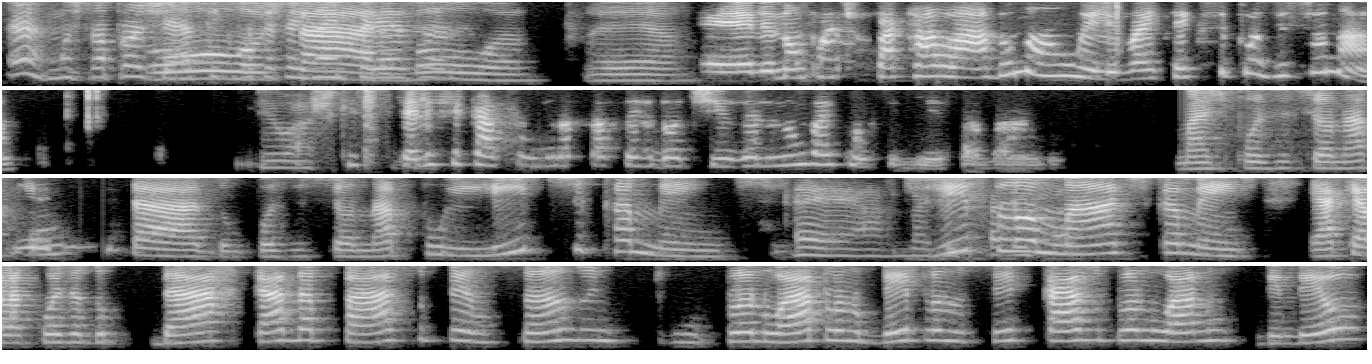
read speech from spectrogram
É, mostrar projeto boa, que você fez na empresa. boa. É. É, ele não pode ficar calado, não. Ele vai ter que se posicionar. Eu acho que sim. Se ele ficar assumindo a sacerdotisa, ele não vai conseguir essa vaga. Mas posicionar com cuidado, posicionar politicamente. É, diplomaticamente. É aquela coisa do dar cada passo pensando em plano A, plano B, plano C, caso o plano A não. Entendeu?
